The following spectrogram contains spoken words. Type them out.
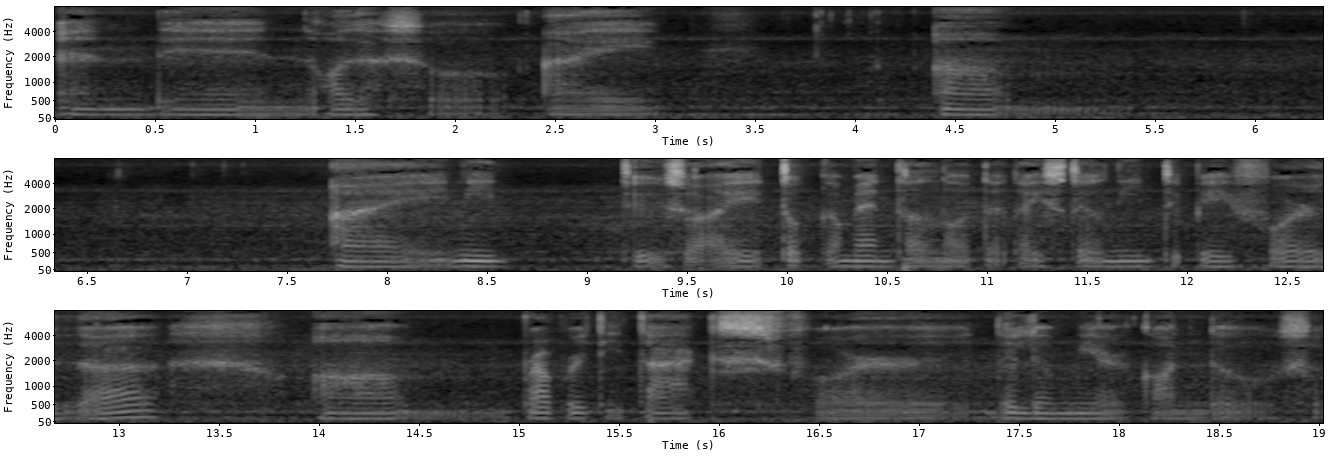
and then also I um, I need to so I took a mental note that I still need to pay for the um, property tax for the Lumiere condo. So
